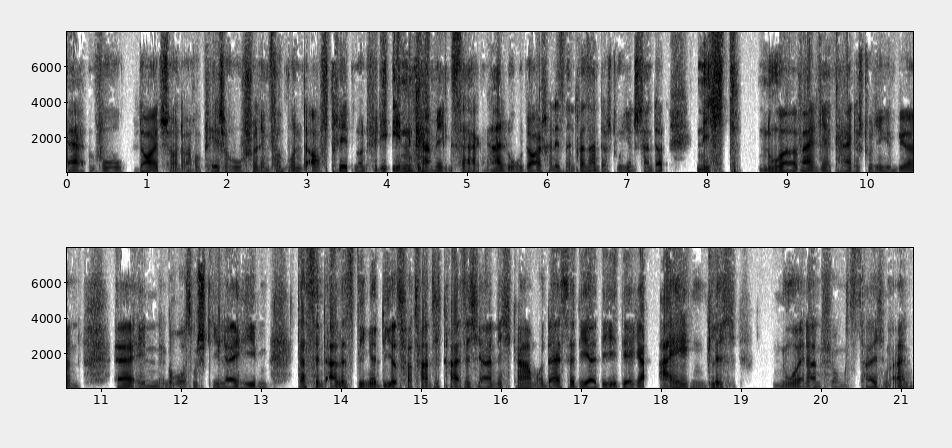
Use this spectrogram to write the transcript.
äh, wo deutsche und europäische Hochschulen im Verbund auftreten und für die Incomings sagen, hallo, Deutschland ist ein interessanter Studienstandort. Nicht nur, weil wir keine Studiengebühren äh, in großem Stile erheben. Das sind alles Dinge, die es vor 20, 30 Jahren nicht kam. Und da ist der DAD, der ja eigentlich nur in Anführungszeichen ein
